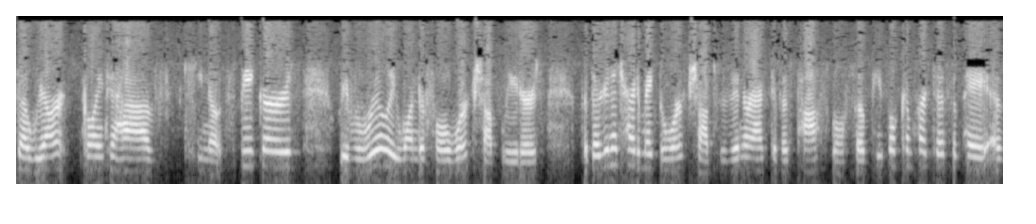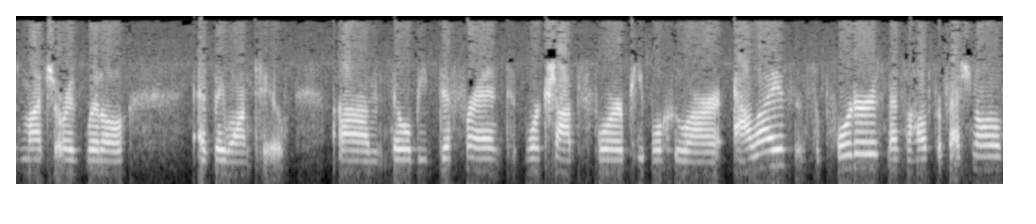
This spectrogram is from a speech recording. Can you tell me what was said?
So we aren't going to have keynote speakers. We have really wonderful workshop leaders, but they're going to try to make the workshops as interactive as possible so people can participate as much or as little as they want to. Um, there will be different workshops for people who are allies and supporters, mental health professionals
